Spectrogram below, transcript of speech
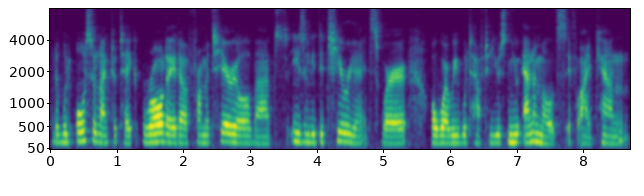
But I would also like to take raw data from material that easily deteriorates where, or where we would have to use new animals if I can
